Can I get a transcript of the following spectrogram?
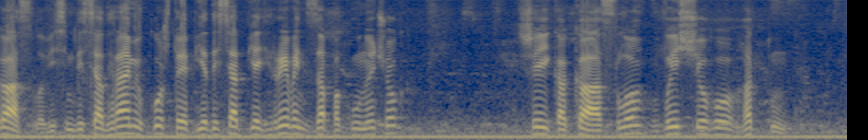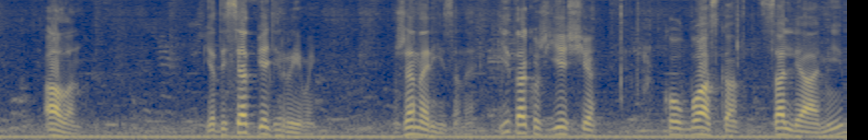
касло 80 грамів, коштує 55 гривень за пакуночок. Шийка касло вищого гатунку. Алан. 55 гривень. Вже нарізане. І також є ще ковбаска салямі.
